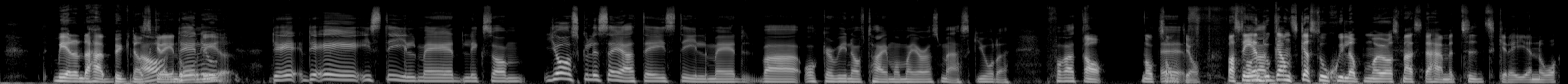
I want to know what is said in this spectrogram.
mer än det här byggnadsgrejen ja, det är då. Nog, det, det, det är i stil med liksom jag skulle säga att det är i stil med vad Ocarina of Time och Majora's Mask gjorde. För att... Ja, något sånt eh, ja. Fast det är ändå att, ganska stor skillnad på Majora's Mask, det här med tidsgrejen och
